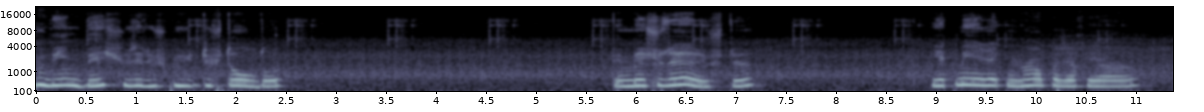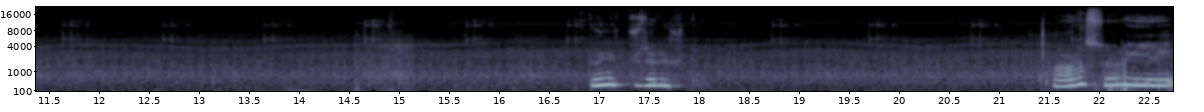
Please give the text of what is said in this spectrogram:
1500'e düşmüş düştü oldu. 1500'e de düştü. Yetmeyecek mi? Ne yapacak ya? Bin 300'e düştü. Karı sığır yeri.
